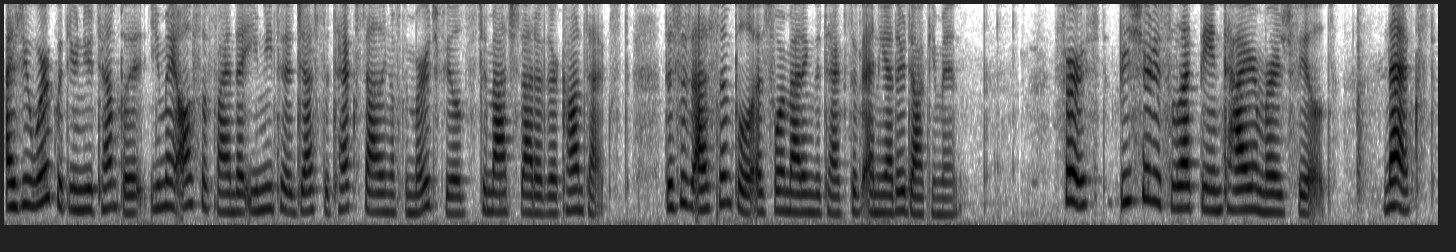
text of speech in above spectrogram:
As you work with your new template, you may also find that you need to adjust the text styling of the merge fields to match that of their context. This is as simple as formatting the text of any other document. First, be sure to select the entire merged field. Next,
